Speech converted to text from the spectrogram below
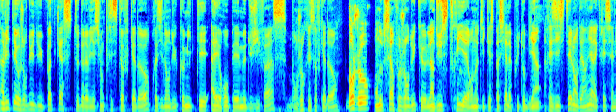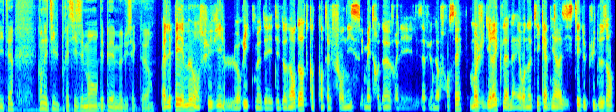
Invité aujourd'hui du podcast de l'aviation Christophe Cador, président du comité aéro-PME du GIFAS. Bonjour Christophe Cador. Bonjour. On observe aujourd'hui que l'industrie aéronautique et spatiale a plutôt bien résisté l'an dernier à la crise sanitaire. Qu'en est-il précisément des PME du secteur? Bah, Les PME ont suivi le rythme des, donneurs d'ordre quand, elles fournissent les maîtres d'œuvre et les, avionneurs français. Moi, je dirais que l'aéronautique a bien résisté depuis deux ans,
